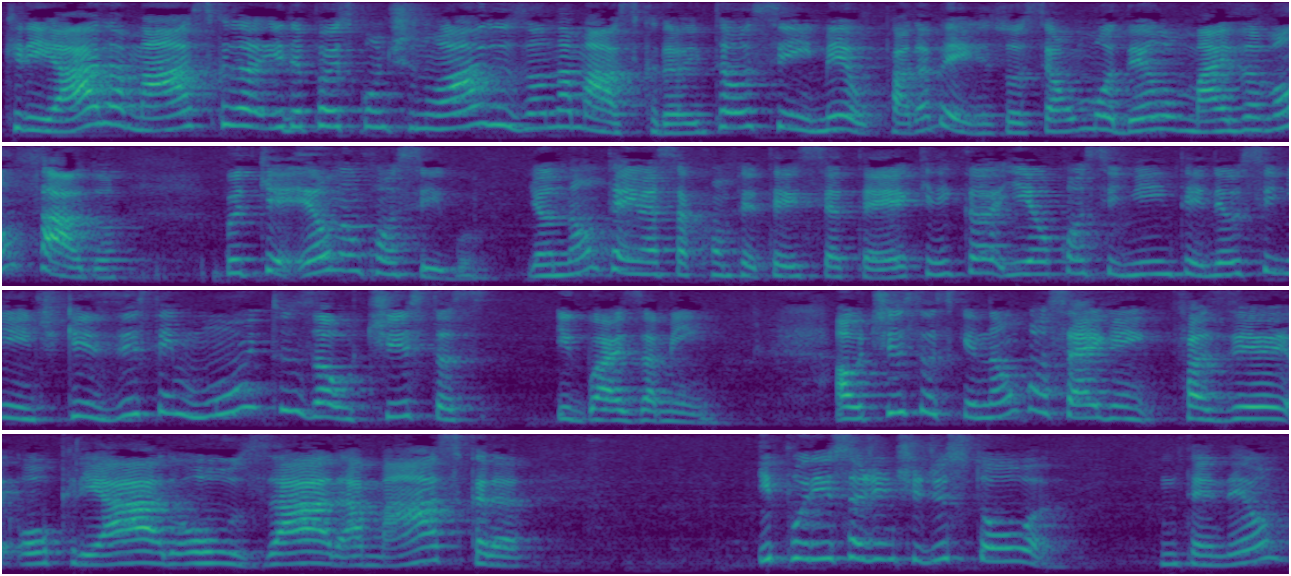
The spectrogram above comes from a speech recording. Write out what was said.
criar a máscara e depois continuar usando a máscara. Então, assim, meu, parabéns, você é um modelo mais avançado. Porque eu não consigo. Eu não tenho essa competência técnica e eu consegui entender o seguinte, que existem muitos autistas iguais a mim. Autistas que não conseguem fazer ou criar ou usar a máscara e por isso a gente destoa, entendeu?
